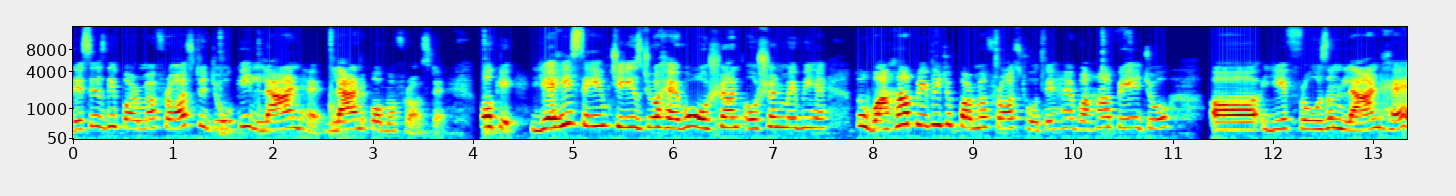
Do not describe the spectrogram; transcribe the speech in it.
this is the permafrost जो कि लैंड है लैंड पर्माफ्रॉस्ट है। ओके okay, यही सेम चीज़ जो है वो ओशन ओशन में भी है। तो वहाँ पे भी जो पर्माफ्रॉस्ट होते हैं वहाँ पे जो आ, ये फ्रोजन लैंड है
